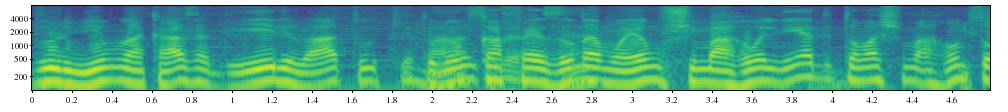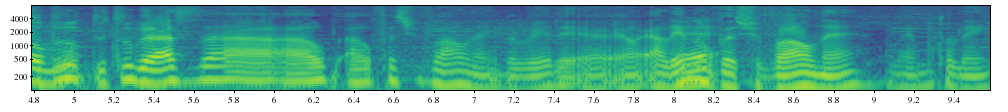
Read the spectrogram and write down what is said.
dormimos na casa dele lá. Tu, Que tomei um massa, cafezão velho. da manhã, um chimarrão. Ele nem ia de tomar chimarrão, Isso tomou. tudo, tudo graças ao, ao festival, né? Ele é, é além É. do festival, né? É muito além.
